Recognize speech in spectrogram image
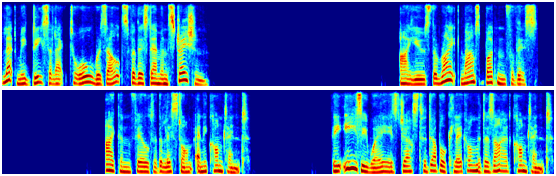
Let me deselect all results for this demonstration. I use the right mouse button for this. I can filter the list on any content. The easy way is just to double-click on the desired content.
